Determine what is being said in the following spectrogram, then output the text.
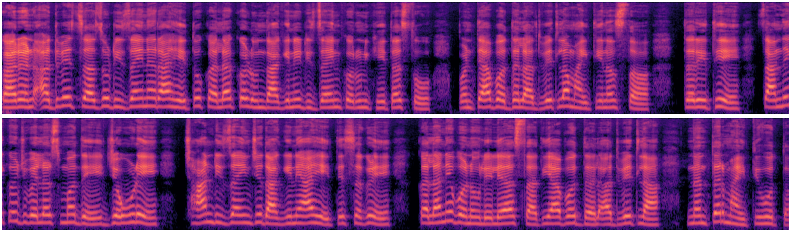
कारण अद्वैतचा जो डिझायनर आहे तो कलाकडून दागिने डिझाईन करून घेत असतो पण त्याबद्दल अद्वैतला माहिती नसतं. तर इथे चांदेकर ज्वेलर्समध्ये जेवढे छान डिझाईनचे दागिने आहेत ते सगळे कलाने बनवलेले असतात. याबद्दल अद्वैतला नंतर माहिती होतं.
